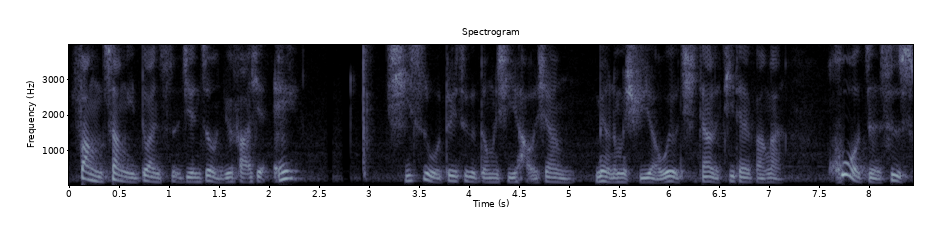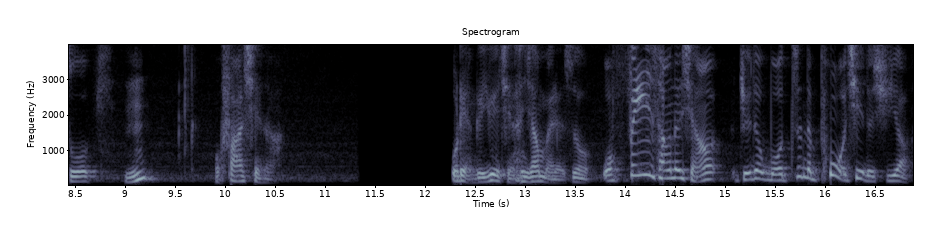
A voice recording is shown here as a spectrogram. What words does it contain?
放上一段时间之后，你就发现，哎。其实我对这个东西好像没有那么需要，我有其他的替代方案，或者是说，嗯，我发现啊，我两个月前很想买的时候，我非常的想要，觉得我真的迫切的需要。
